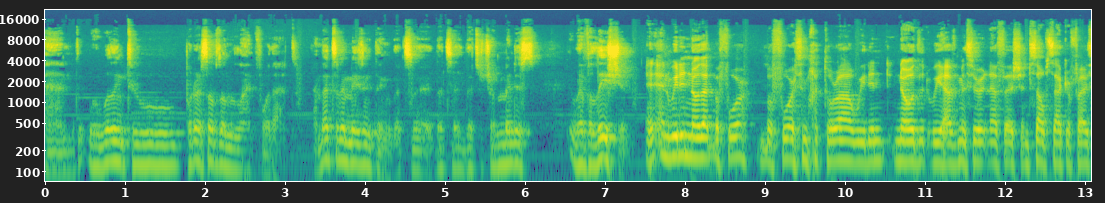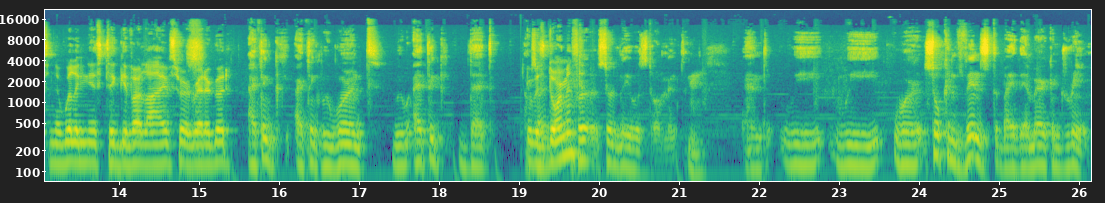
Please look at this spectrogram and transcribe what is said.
and we're willing to put ourselves on the line for that. And that's an amazing thing. That's a, that's a, that's a tremendous revelation. And, and, we didn't know that before. Before Simchat Torah, we didn't know that we have Mesirut Nefesh and self-sacrifice and the willingness to give our lives for a greater good. I think I think we weren't. We I think that I'm it was sorry, dormant. For, certainly, it was dormant. Mm and we we were so convinced by the American dream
